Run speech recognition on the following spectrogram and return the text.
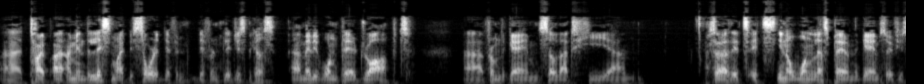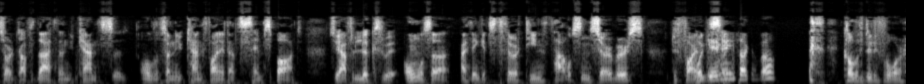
uh, type. I, I mean, the list might be sorted different differently just because uh, maybe one player dropped uh, from the game so that he um, so it's it's you know one less player in the game. So if you start it off with that, then you can't uh, all of a sudden you can't find it at the same spot. So you have to look through almost uh, I think it's thirteen thousand servers to find What the game are you talking about? Call of Duty 4.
